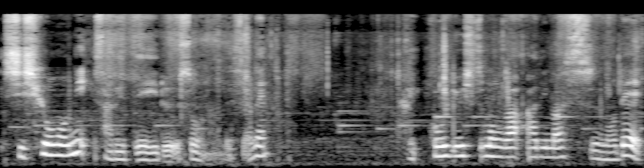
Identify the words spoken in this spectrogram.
指標にされているそうなんですよね。はい、こういう質問がありますので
